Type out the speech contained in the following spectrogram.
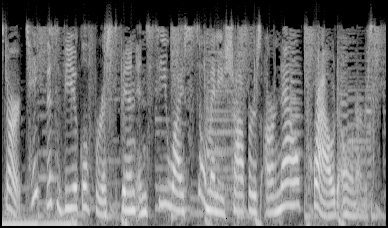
start. Take this vehicle for a spin and see why so many shoppers are now proud owners.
